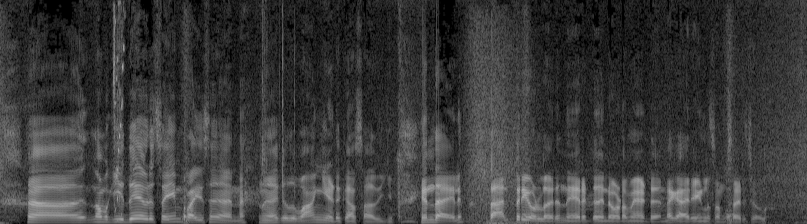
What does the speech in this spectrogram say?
നമുക്ക് ഇതേ ഒരു സെയിം പ്രൈസ് തന്നെ നിങ്ങൾക്ക് ഇത് വാങ്ങിയെടുക്കാൻ സാധിക്കും. എന്തായാലും താല്പര്യമുള്ളവർ നേരിട്ട് ഇതിന്റെ ഉടമയായിട്ട് തന്നെ കാര്യങ്ങൾ സംസാരിച്ചോളൂ.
